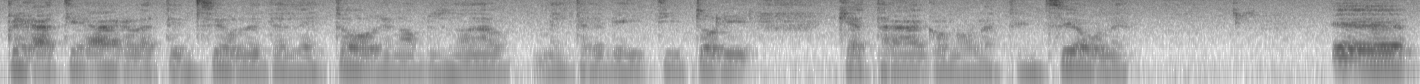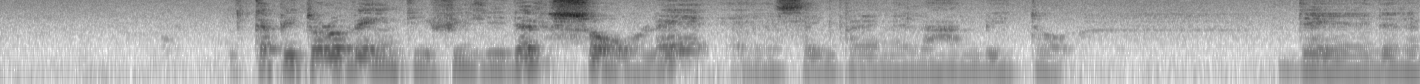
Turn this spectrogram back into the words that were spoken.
per attirare l'attenzione del lettore, no? bisognava mettere dei titoli che attraggono l'attenzione. Eh, capitolo 20 I figli del sole, eh, sempre nell'ambito dei, dei,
